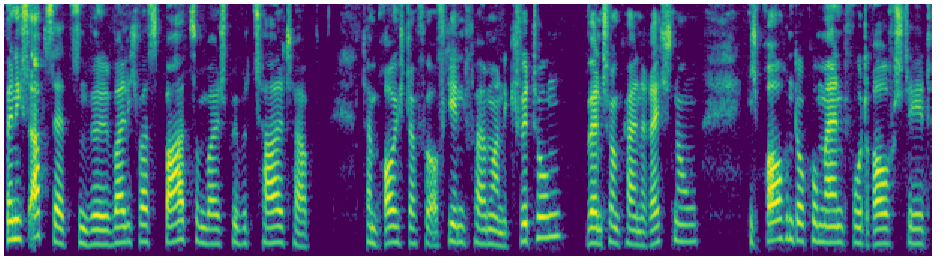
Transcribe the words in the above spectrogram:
Wenn ich es absetzen will, weil ich was bar zum Beispiel bezahlt habe, dann brauche ich dafür auf jeden Fall mal eine Quittung, wenn schon keine Rechnung. Ich brauche ein Dokument, wo drauf steht,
